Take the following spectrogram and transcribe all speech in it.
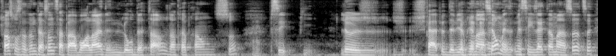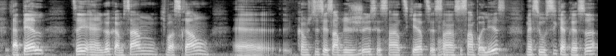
je pense que pour certaines personnes, ça peut avoir l'air d'une lourde de tâche d'entreprendre ça. Puis c'est, puis là, je, je, je fais la pub de Via Prévention, mais, mais c'est exactement ça, tu sais. T'appelles, tu sais, un gars comme Sam qui va se rendre, euh, comme je dis, c'est sans préjugés, c'est sans étiquette, c'est sans, c'est sans police, mais c'est aussi qu'après ça,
